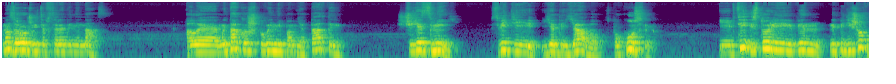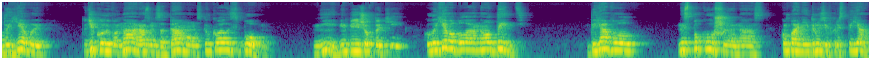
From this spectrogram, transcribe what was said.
Вона зароджується всередині нас. Але ми також повинні пам'ятати, що є змій. В світі є диявол, спокусник. І в цій історії він не підійшов до Єви тоді, коли вона разом з Адамом спілкувалась з Богом. Ні, він підійшов тоді, коли Єва була наодинці. Диявол не спокушує нас в компанії друзів християн.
